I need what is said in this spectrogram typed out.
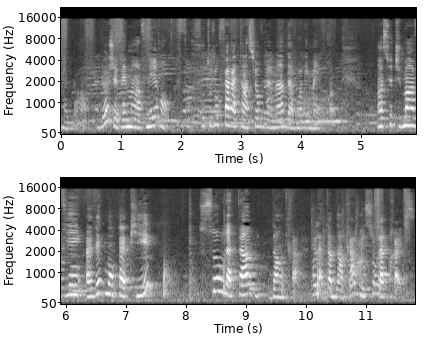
Alors, là, je vais m'en venir. Il faut, toujours faire attention vraiment d'avoir les mains propres. Ensuite, je m'en viens avec mon papier sur la table d'ancrage. Pas la table d'ancrage, mais sur la presse.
